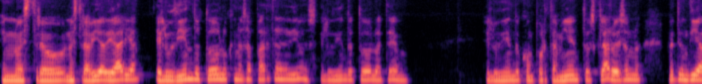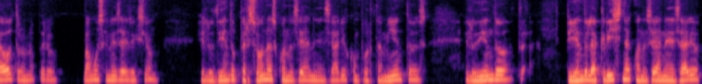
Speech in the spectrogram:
en nuestro, nuestra vida diaria, eludiendo todo lo que nos aparta de Dios, eludiendo todo lo ateo, eludiendo comportamientos. Claro, eso no, es de un día a otro, ¿no? Pero vamos en esa dirección, eludiendo personas cuando sea necesario, comportamientos, eludiendo, pidiéndole a Krishna cuando sea necesario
